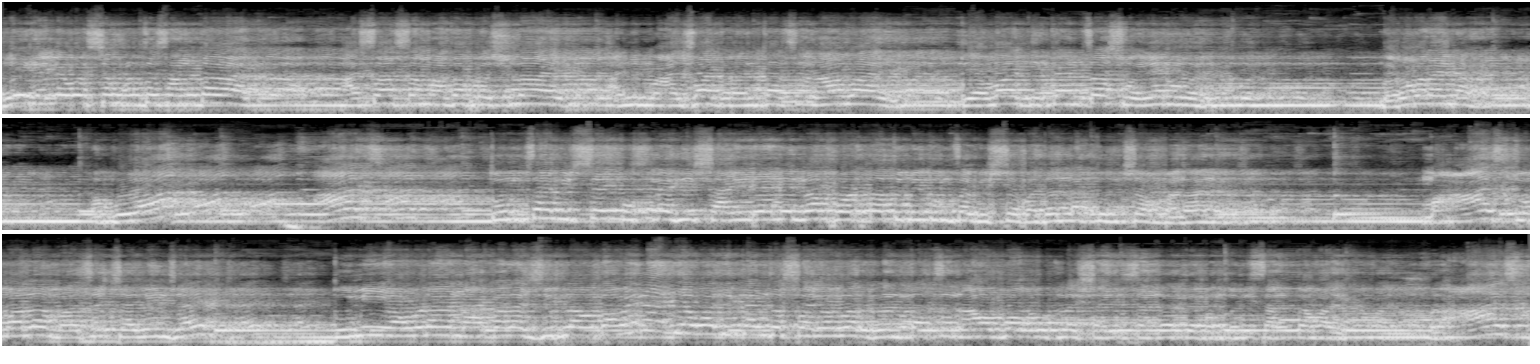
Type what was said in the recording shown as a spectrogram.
हे गेल्या वर्षापर्यंत सांगतात. असा असा माझा प्रश्न आहे आणि माझ्या ग्रंथाचं नाव आहे तेव्हा गीतांचा स्वयंवर बरोबर आहे ना? बुवा आज तुमचा विषय कुठल्याही शाहिराने न पडता तुम्ही तुमचा विषय बदलला तुमच्या मनानं. मग आज तुम्हाला माझं चॅलेंज आहे तुम्ही एवढा नागाला जीव लावता ना देवाधिकांचा स्वयंवर ग्रंथाचं नाव बुवा कुठलं शाहीर सांगत आहे तुम्ही सांगता आज पण आज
